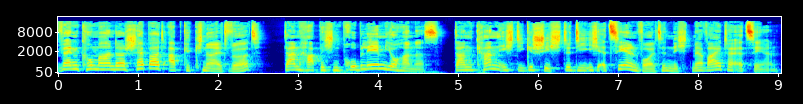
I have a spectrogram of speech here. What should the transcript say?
Wenn Commander Shepard abgeknallt wird, dann hab ich ein Problem, Johannes. dann kann ich die Geschichte, die ich erzählen wollte, nicht mehr weitererzählen.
